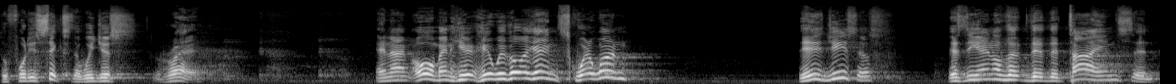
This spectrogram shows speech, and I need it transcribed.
to 46 that we just read. And I'm, oh man, here, here we go again, square one. This is Jesus. It's the end of the, the, the times, and,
